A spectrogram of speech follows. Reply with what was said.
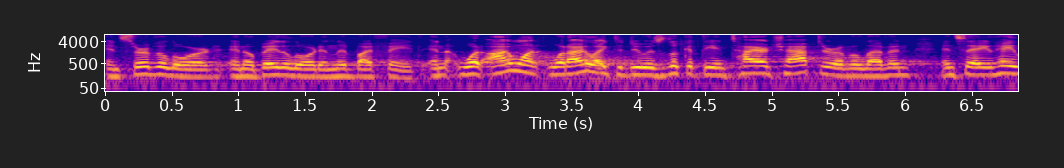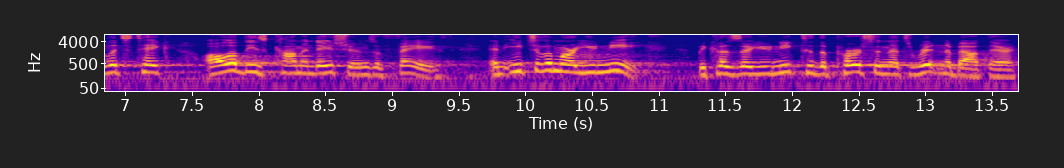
and serve the Lord and obey the Lord and live by faith. And what I want what I like to do is look at the entire chapter of 11 and say, "Hey, let's take all of these commendations of faith and each of them are unique because they're unique to the person that's written about there.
